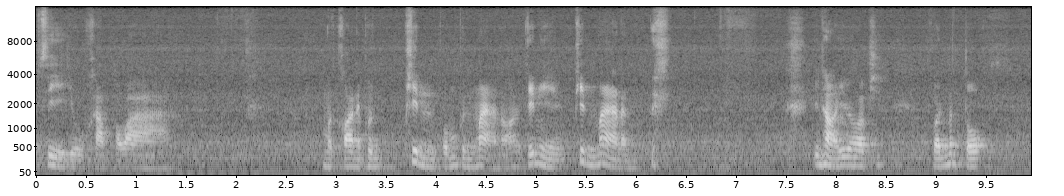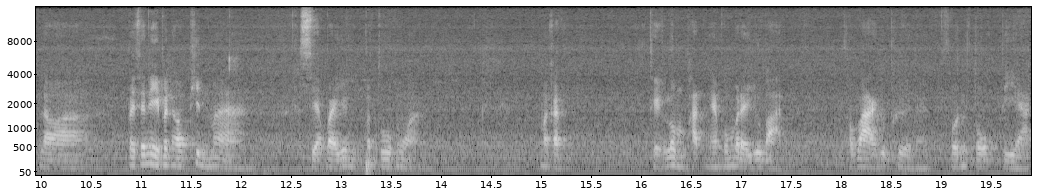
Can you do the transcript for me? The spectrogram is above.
FC อยู่ครับเพราะว่าเมื่อก่อนเนี่ยพิ่งพินผมพิ่งมาเนาะที่นี่พินมานั่นพี่น้องที่ว่าฝนมันตกแล้ว ไปที่นี่เพิ่นเอาพินมา เสียบไว้ยุ่นประตูหัวมันก็ถึงลมพัดไงผมไม่ได้อยู่บ้านเขาว่างอยู่พื้นนะฝนตกเปียก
